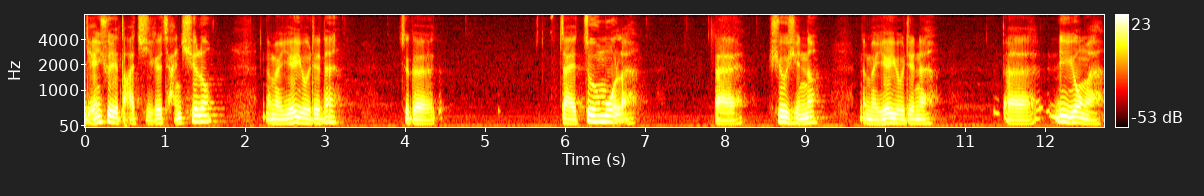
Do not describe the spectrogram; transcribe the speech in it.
连续的打几个禅七喽，那么也有的呢，这个在周末呢来修行呢，那么也有的呢，呃利用啊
